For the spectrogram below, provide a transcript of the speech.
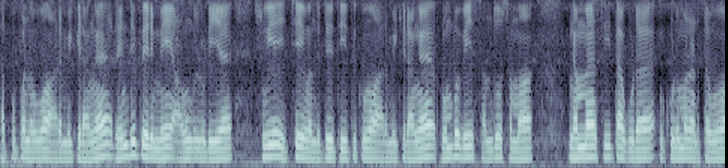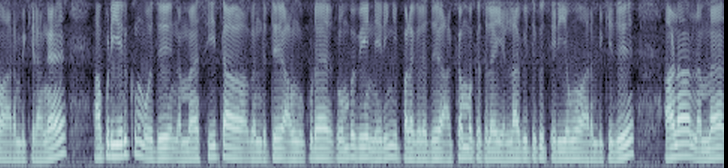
தப்பு பண்ணவும் ஆரம்பிக்கிறாங்க. ரெண்டு பேருமே அவங்களுடைய சுய இச்சையை வந்துட்டு தீர்த்துக்கவும் ஆரம்பிக்கிறாங்க. ரொம்பவே சந்தோஷமாக நம்ம சீதா கூட குடும்பம் நடத்தவும் ஆரம்பிக்கிறாங்க. அப்படி இருக்கும்போது நம்ம சீதா வந்துட்டு அவங்க கூட ரொம்பவே நெருங்கி பழகிறது அக்கம் பக்கத்தில் எல்லா வீட்டுக்கும் தெரியவும் ஆரம்பிக்குது. ஆனால் நம்ம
